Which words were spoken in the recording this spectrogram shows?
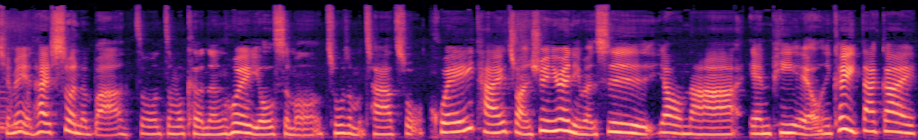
前面也太顺了吧？怎么怎么可能会有什么出什么差错？回台转训，因为你们是要拿 MPL，你可以大概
